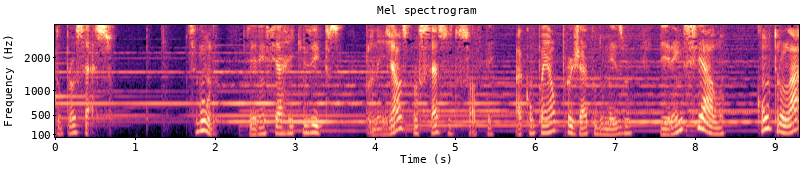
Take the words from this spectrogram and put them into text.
do processo. Segundo, gerenciar requisitos, planejar os processos do software, acompanhar o projeto do mesmo, gerenciá-lo, controlar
